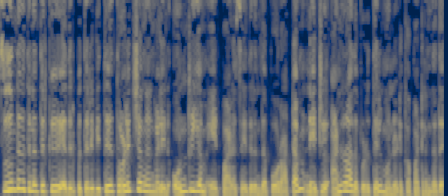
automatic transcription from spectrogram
சுதந்திர தினத்திற்கு எதிர்ப்பு தெரிவித்து தொழிற்சங்கங்களின் ஒன்றியம் ஏற்பாடு செய்திருந்த போராட்டம் நேற்று அனுராதபுரத்தில் முன்னெடுக்கப்பட்டிருந்தது.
